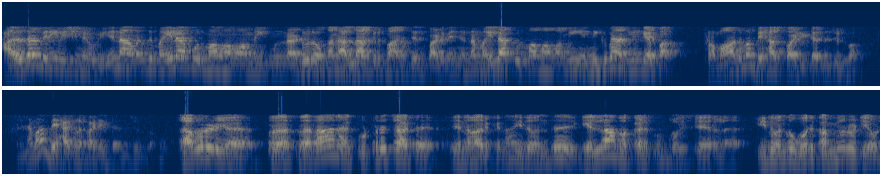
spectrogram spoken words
அதுதான் பெரிய விஷயமே ஒழிய நான் வந்து மயிலாப்பூர் மாமா மாமிக்கு நடுவுல உட்காந்து அல்லா கிருப்பா அஞ்சன் பாடுவேன்னு சொன்னா மயிலாப்பூர் மாமா மாமி என்னைக்குமே அதிகம் கேட்பா. பிரமாதமா பெஹாக் பாடிட்டாருன்னு சொல்லுவா. என்னமா பெஹாக்ல பாடிட்டாருன்னு சொல்லுவா அவருடைய பிர- பிரதான குற்றச்சாட்டு என்னவா இருக்குன்னா இது வந்து எல்லா மக்களுக்கும் போய் சேரல. இது வந்து ஒரு கம்யூனிட்டியோட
